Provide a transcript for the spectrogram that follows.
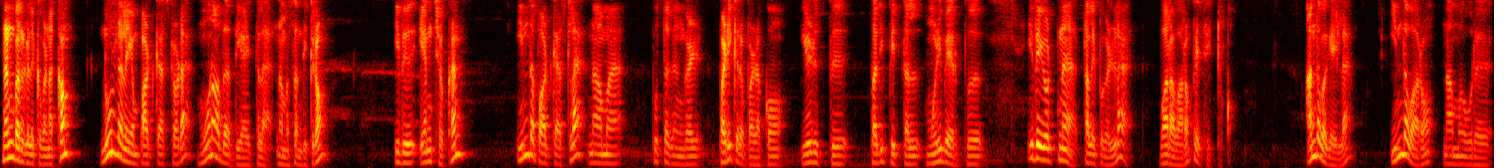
நண்பர்களுக்கு வணக்கம். நூல் நிலையம் பாட்காஸ்டோட மூணாவது அத்தியாயத்தில் நம்ம சந்திக்கிறோம். இது எம். சொக்கன். இந்த பாட்காஸ்ட்டில் நாம் புத்தகங்கள் படிக்கிற பழக்கம் எழுத்து பதிப்பித்தல் மொழிபெயர்ப்பு இதையொட்டின தலைப்புகளில் வார வாரம் பேசிகிட்ருக்கோம் அந்த வகையில் இந்த வாரம் நாம் ஒரு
